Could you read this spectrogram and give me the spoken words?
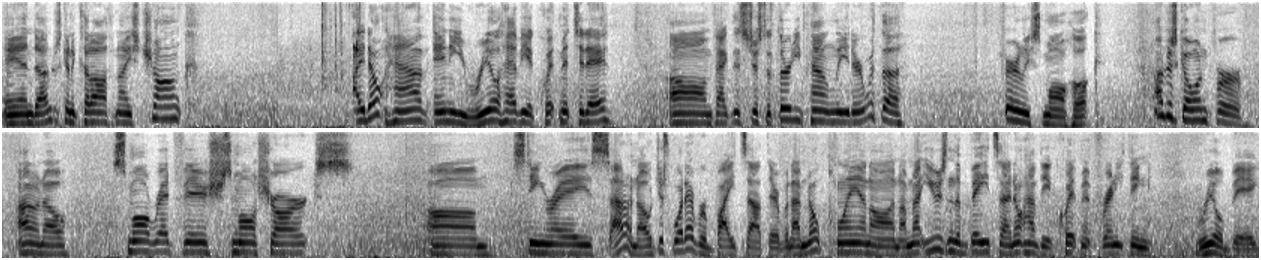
And I'm just gonna cut off a nice chunk. I don't have any real heavy equipment today. Um, in fact, this is just a 30 pound leader with a fairly small hook. I'm just going for, I don't know, small redfish, small sharks, um, stingrays, I don't know, just whatever bites out there. But I am no plan on, I'm not using the baits, I don't have the equipment for anything real big.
